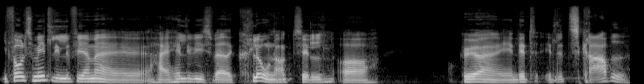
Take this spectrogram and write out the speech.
I forhold til mit lille firma øh, har jeg heldigvis været klog nok til at, at køre en lidt, et lidt skrabet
